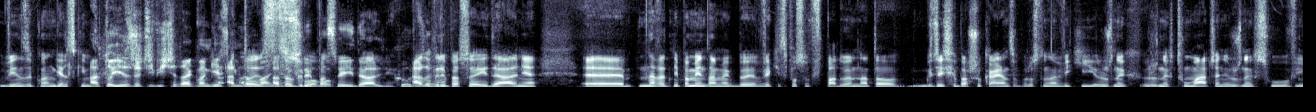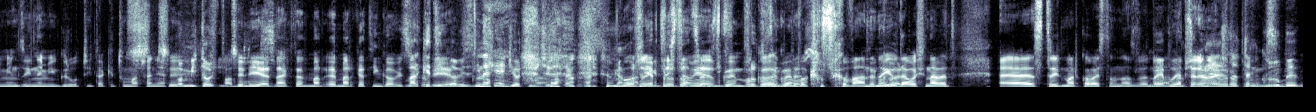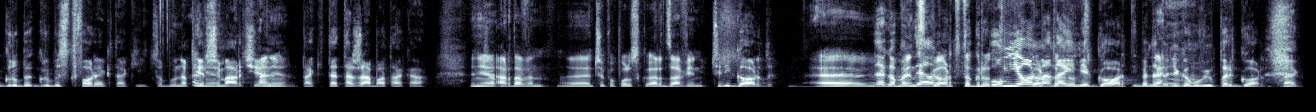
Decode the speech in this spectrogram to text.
w języku angielskim. A to jest rzeczywiście tak w angielskim A to jest-? A do gry Słowo. pasuje idealnie. Kurczę. A do gry pasuje idealnie. E, nawet nie pamiętam jakby w jaki sposób wpadłem na to. Gdzieś chyba szukając po prostu na wiki różnych, różnych tłumaczeń, różnych słów i między innymi grud i takie tłumaczenie. Czyli, Bo mi to czyli jednak ten mar- marketingowiec. marketingowiec nie siedzi, oczywiście, że tak. Może nie gdzieś tam jest głęboko, głęboko schowany. No i Dokładnie. udało się nawet e, trademarkować tą nazwę. Bo na, ja byłem przekonany, że to ten gruby, gruby, gruby stworek taki, co był na A pierwszym arcie. a nie. Taki, ta, ta żaba taka. Nie, Ardawen, e, czy po polsku Ardzawień. Czyli Gord. E, więc Gord to Grud. U mnie on Gord ma to na imię Gord i będę do niego mówił per Gord. Tak?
